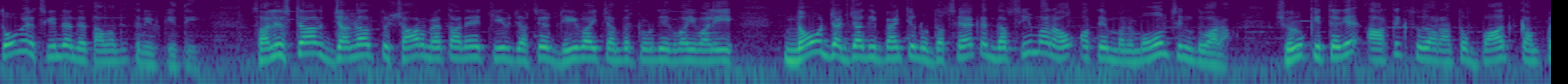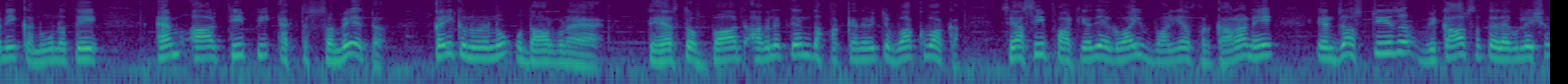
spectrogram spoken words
ਦੋਵੇਂ ਸੀਨੀਅਰ ਨੇਤਾਵਾਂ ਦੀ ਤਾਰੀਫ ਕੀਤੀ। ਸਾਲਿਸਟਰ ਜਨਰਲ ਤੁਸ਼ਾਰ ਮਹਿਤਾ ਨੇ chief justice D Y Chandrachud ਦੀ ਅਗਵਾਈ ਵਾਲੀ ਨੌ ਜੱਜਾਂ ਦੀ ਬੈਂਚ ਨੂੰ ਦੱਸਿਆ ਕਿ ਨਰਸਿਮਹਾ ਰਾਓ ਅਤੇ ਮਨਮੋਹਨ ਸਿੰਘ ਦੁਆਰਾ ਸ਼ੁਰੂ ਕੀਤੇ ਗਏ ਆਰਥਿਕ ਸੁਧਾਰਾਂ ਤੋਂ ਬਾਅਦ ਕੰਪਨੀ ਕਾਨੂੰਨ ਅਤੇ ਐਮਆਰਟੀਪੀ ਐਕਟ ਸਮੇਤ ਕਈ ਕਾਨੂੰਨਾਂ ਨੂੰ ਉਦਾਰ ਬਣਾਇਆ ਹੈ। ਤੇ ਇਸ ਤੋਂ ਬਾਅਦ ਅਗਲੇ ਤਿੰਨ ਦਹਾਕਿਆਂ ਦੇ ਵਿੱਚ ਵੱਖ-ਵੱਖ ਸਿਆਸੀ ਪਾਰਟੀਆਂ ਦੀ ਅਗਵਾਈ ਵਾਲੀਆਂ ਸਰਕਾਰਾਂ ਨੇ ਇੰਡਸਟਰੀਜ਼ ਵਿਕਾਸ ਅਤੇ ਰੈਗੂਲੇਸ਼ਨ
